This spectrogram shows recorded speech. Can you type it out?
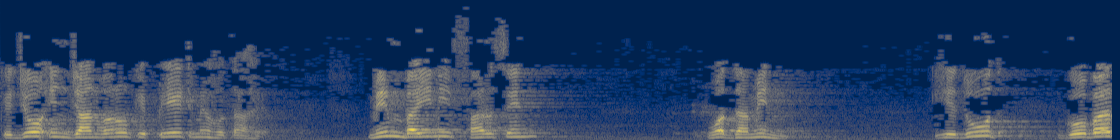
کہ جو ان جانوروں کے پیٹ میں ہوتا ہے۔ مم بینی فرسن و دمن یہ دودھ گوبر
